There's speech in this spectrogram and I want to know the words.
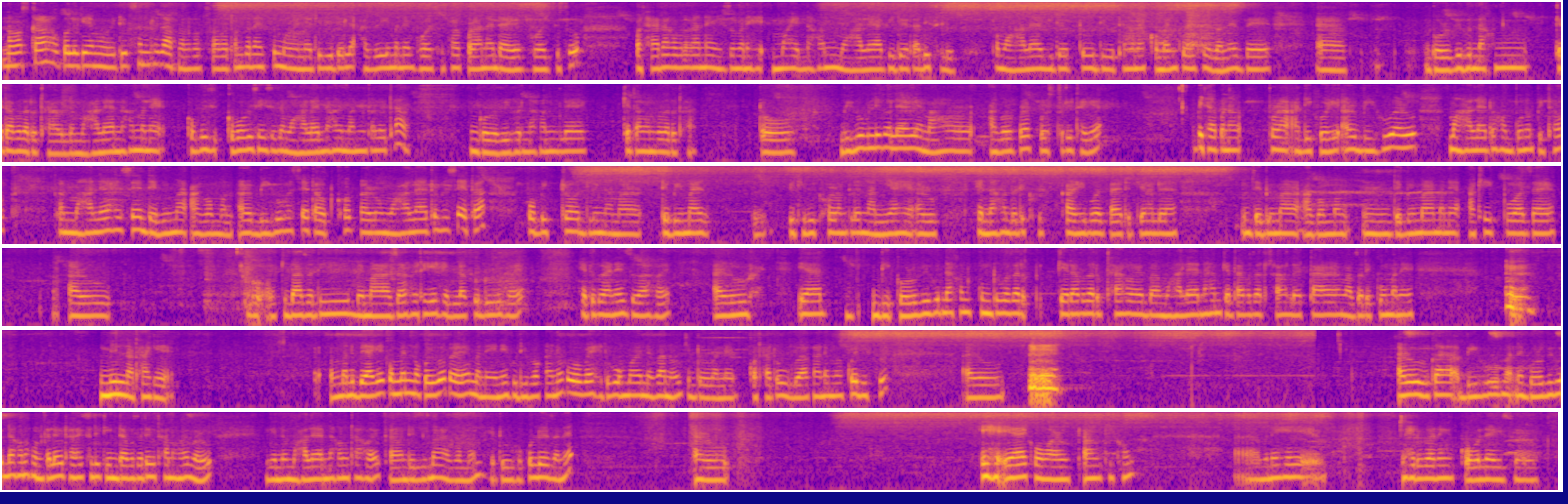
নমস্কাৰ সকলোকে মোৰ ইউটিউব চেনেললৈ আপোনালোকক স্বাগতম জনাইছোঁ। মোৰ এটি ভিডিঅ'লৈ আজি মানে ভইচ অফাৰ কৰা নাই ডাইৰেক্ট ভইচ দিছোঁ। কথা এটা ক'বলৈ কাৰণে আহিছোঁ মানে মই সেইদিনাখন মহালয়া ভিডিঅ' এটা দিছিলোঁ। তো মহালয়া ভিডিঅ'টো দিওঁতে মানে কমেণ্ট কৰিছে এজনে যে গৰু বিহুৰ দিনাখন কেইটা বজাত উঠা বোলে? মহালয়া দিনাখন মানে ক'ব ক'ব বিচাৰিছে যে মহালয়া দিনাখন ইমান সোনকালে উঠা গৰু বিহুৰ দিনাখন বোলে কেইটামান বজাত উঠা। তো বিহু বুলি ক'লে আৰু এমাহৰ আগৰ পৰা প্ৰস্তুতি থাকে। পিঠা পনাৰ পৰা আদি কৰি আৰু বিহু আৰু মহালয়াটো সম্পূৰ্ণ পৃথক। কাৰণ মহালয়া হৈছে দেৱী মাৰ আগমন আৰু বিহু হৈছে এটা উৎসৱ আৰু মহালয়াটো হৈছে এটা পবিত্ৰ দিন। আমাৰ দেৱী মাই পৃথিৱীখনলৈ নামি আহে আৰু সেইদিনাখন যদি খোজ কাঢ়িব যায় তেতিয়াহ'লে দেৱী মাৰ আগমন দেৱী মাৰ মানে আশীষ পোৱা যায় আৰু কিবা যদি বেমাৰ আজাৰ হৈ থাকে সেইবিলাকো দূৰ হয়। সেইটো কাৰণে যোৱা হয়। আৰু ইয়াত গৰু বিহুৰ দিনাখন কোনটো বজাত কেইটা বজাত উঠা হয় বা মহালয়া দিনাখন কেইটা বজাত উঠা হ'লে তাৰ মাজত একো মানে মিল নাথাকে। মানে বেয়াকৈ কমেণ্ট নকৰিব পাৰে মানে এনেই সুধিবৰ কাৰণেও ক'ব পাৰে সেইটো মই নাজানো কিন্তু মানে কথাটো ওলোৱাৰ কাৰণে মই কৈ দিছোঁ। আৰু আৰু উৰুকা বিহু মানে গৰু বিহুৰ দিনাখন সোনকালে উঠা হয় খালি তিনিটা বজাতে উঠা নহয় বাৰু। কিন্তু মহালয়া দিনাখন উঠা হয় কাৰণ দেৱী মাৰ আগমন সেইটো সকলোৱে জানে। আৰু এয়াই কওঁ আৰু আৰু কি ক'ম? মানে সেই সেইটো কাৰণে ক'বলৈ আহিছোঁ আৰু।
